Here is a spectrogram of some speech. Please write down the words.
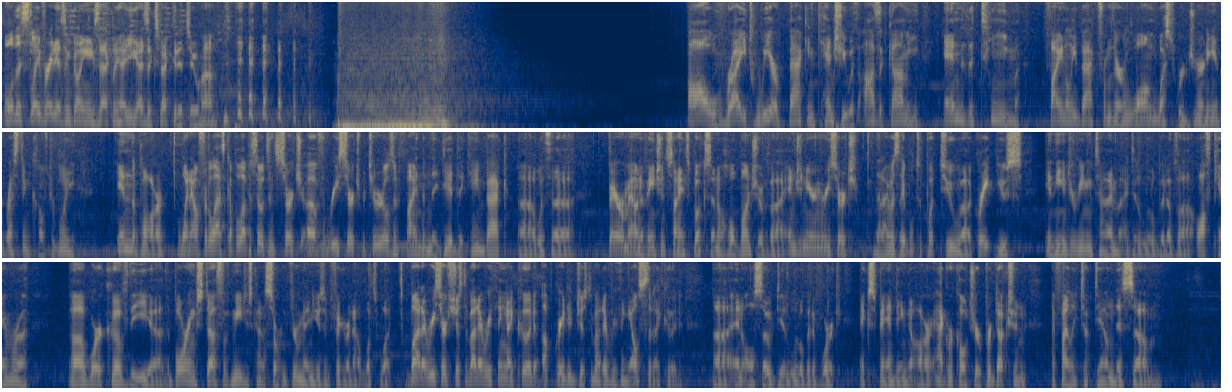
Well, this slave raid isn't going exactly how you guys expected it to, huh? All right, we are back in Kenshi with Azegami and the team, finally back from their long westward journey and resting comfortably in the bar. Went out for the last couple episodes in search of research materials and find them they did. They came back uh, with a fair amount of ancient science books and a whole bunch of uh, engineering research that I was able to put to uh, great use in the intervening time. I did a little bit of uh, off-camera uh, work of the uh, the boring stuff of me just kind of sorting through menus and figuring out what's what. But I researched just about everything I could, upgraded just about everything else that I could, uh, and also did a little bit of work expanding our agriculture production. I finally took down this um,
